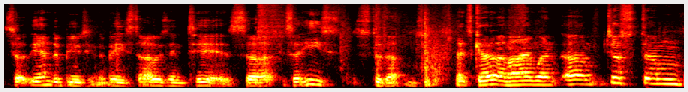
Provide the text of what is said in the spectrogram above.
So at the end of Beauty and the Beast, I was in tears. So, so he stood up and said, "Let's go," and I went, um, "Just." Um,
